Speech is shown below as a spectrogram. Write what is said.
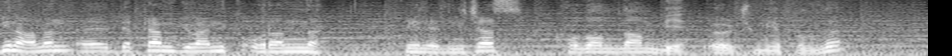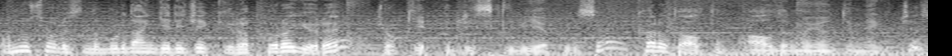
binanın e, deprem güvenlik oranını belirleyeceğiz. Kolondan bir ölçüm yapıldı. Onun sonrasında buradan gelecek rapora göre çok riskli bir yapıysa karot altın aldırma yöntemine gideceğiz.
